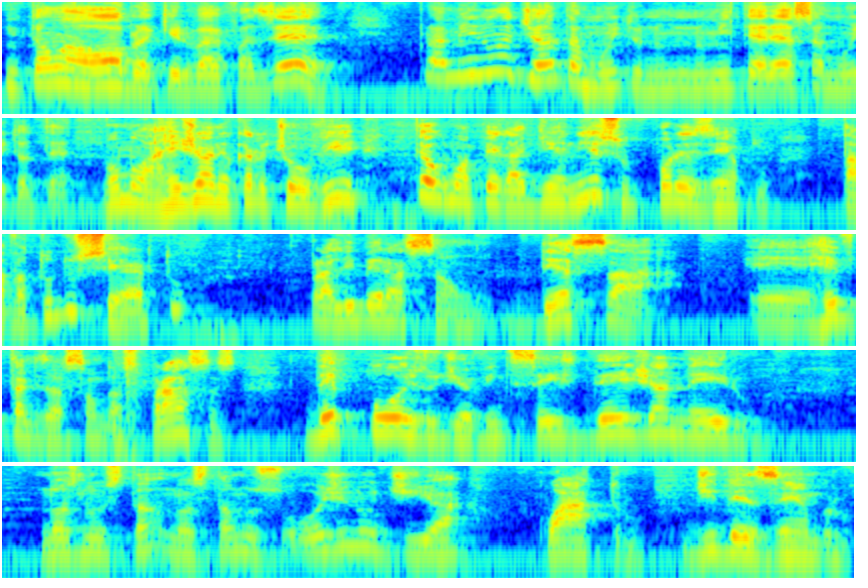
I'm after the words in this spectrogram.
Então, a obra que ele vai fazer, para mim não adianta muito, não, não me interessa muito até. Vamos lá, Regiane, eu quero te ouvir. Tem alguma pegadinha nisso? Por exemplo, estava tudo certo para a liberação dessa eh, revitalização das praças depois do dia 26 de janeiro. Nós, não estamos, nós estamos hoje no dia 4 de dezembro.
